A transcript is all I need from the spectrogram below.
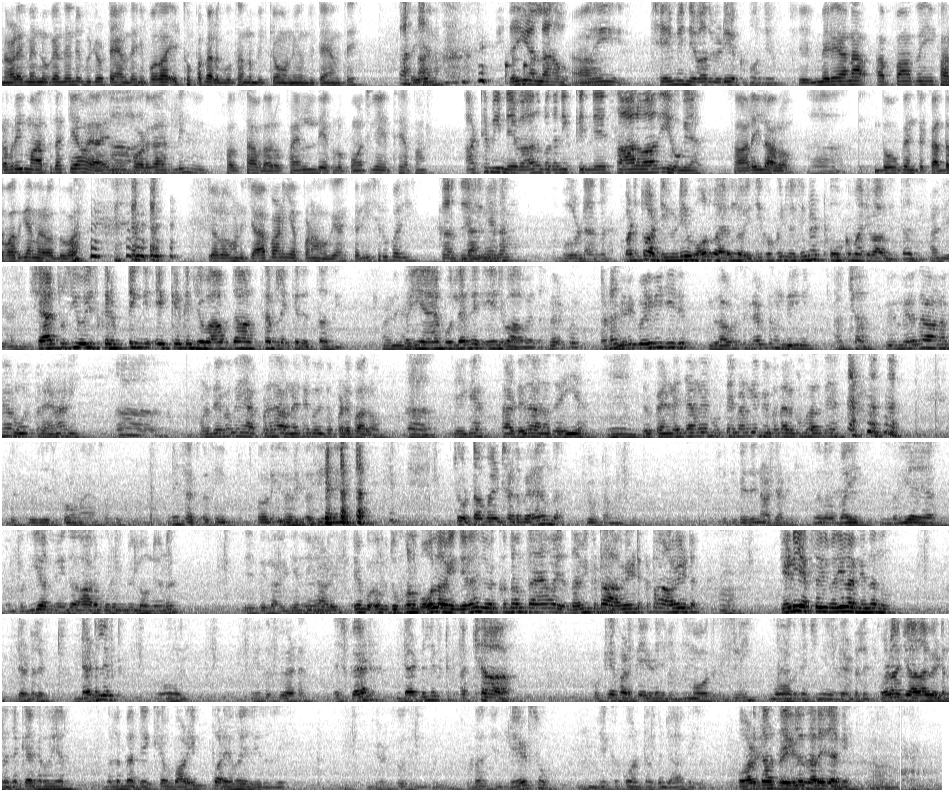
ਨਾਲੇ ਮੈਨੂੰ ਕਹਿੰਦੇ ਨੇ ਵੀਡੀਓ ਟਾਈਮ ਤੇ ਨਹੀਂ ਪਤਾ ਇੱਥੋਂ ਪਤਾ ਲੱਗੂ ਤੁਹਾਨੂੰ ਵੀ ਕਿਉਂ ਨਹੀਂ ਹੁੰਦੀ ਟਾਈਮ ਤੇ। ਸਹੀ ਹੈ ਨਾ? ਸਹੀ ਗੱਲ ਆ ਉਹ। ਤੁਸੀਂ 6 ਮਹੀਨੇ ਬਾਅਦ ਵੀਡੀਓ ਇੱਕ ਪਾਉਂਦੇ ਹੋ। ਮੇਰੇ ਆ ਨਾ ਆਪਾਂ ਤੁਸੀਂ ਫਰਵਰੀ ਮਾਰਚ ਦਾ ਕਿਹਾ ਹੋਇਆ ਇਹਨੂੰ। ਪੋਡਕਾਸਟ ਲਈ ਫਲ ਹਿਸਾਬ ਲਾ ਲਓ ਫਾਈਨਲ ਦੇਖ ਲਓ ਪਹੁੰਚ ਗਏ ਇੱਥੇ ਆਪਾਂ। 8 ਮਹੀਨੇ ਬਾਅਦ ਪਤਾ ਨਹੀਂ ਕਿੰਨੇ ਸਾਲ ਬਾਅਦ ਹੀ ਹੋ ਗਿਆ। ਸਾਲ ਹੀ ਲਾ ਲਓ। ਹਾਂ। 2 ਇੰਚ ਕੱਦ ਵੱਧ ਗਿਆ ਮੇਰਾ ਉਦੋਂ ਬਾਅਦ। ਚਲੋ ਹੁਣ ਚਾਹ ਪਾਣੀ ਆਪਣਾ ਹੋ ਗਿਆ। ਕਰੀ ਸ਼ੁਰੂ ਭਾਜੀ? ਕਰਦੇ ਸੀ ਨਾ? ਉਹ ਡਨ। ਬਟ ਤੁਹਾਡੀ ਵੀਡੀਓ ਬਹੁਤ ਵਾਇਰਲ ਹੋਈ ਸੀ ਕਿਉਂਕਿ ਤੁਸੀਂ ਨਾ ਠੋਕਮਾ ਜਵਾਬ ਦਿੱਤਾ ਸੀ। ਹਾਂਜੀ ਹਾਂਜੀ। ਸ਼ਾਇਦ ਤੁਸੀਂ ਉਹੀ ਸਕ੍ਰਿਪਟਿੰਗ ਇੱਕ ਇੱਕ ਜਵਾਬ ਦਾ ਆਨਸਰ ਲਿਖ ਕੇ ਦਿੱਤਾ ਸੀ। ਬਈ ਐ ਬੋਲਿਆ ਤੇ ਇਹ ਜਵਾਬ ਹੈ ਤਾਂ। ਬਿਲਕੁਲ। ਹੈਨਾ? ਮੇਰੀ ਕੋਈ ਵੀ ਚੀਜ਼ ਵਿਦਆਊਟ ਸਕ੍ਰਿਪਟ ਹੁੰਦੀ ਨਹੀਂ। ਅੱਛਾ। ਮੇਰੇ ਹਿਸਾਬ ਨਾਲ ਫਿਰ ਰੋਜ਼ ਰਹਿਣਾ ਨਹੀਂ। ਹਾਂ। ਹੁਣ ਦੇਖੋ ਤੁਸੀਂ ਆਪਣੇ ਹਿਸਾਬ ਨਾਲ ਤੇ ਕੋਈ ਕੱਪੜੇ ਪਾ ਲਓ। ਹਾਂ। ਠੀਕ ਹੈ? ਤੁਹਾਡੇ ਹਿਸਾਬ ਨਾਲ ਸਹੀ ਆ। ਜੋ ਪਿੰਡ ਜਾਵਾਂਗੇ ਕੁੱਤੇ ਬਣਗੇ ਫਿਰ ਪਤਾ ਲੱਗੂ ਗਲਤ ਆ। ਦੇਖੋ ਜੀ ਅੱਜ ਕੌਣ ਆਇਆ ਸਾਡੇ ਨਹੀਂ ਸੱਚ ਅਸੀਂ ਸੌਰੀ ਸੌਰੀ ਅਸੀਂ ਆਏ ਛੋਟਾ ਮਾਈਂਡ ਸੈਟ ਪਿਆ ਹੁੰਦਾ ਛੋਟਾ ਮੈਂ ਛੇਤੀ ਕਹਿੰਦੇ ਨਾਲ ਚੜ ਗਈ ਚਲੋ ਬਾਈ ਵਧੀਆ ਯਾਰ ਵਧੀਆ ਤੁਸੀਂ ਤਾਂ ਆਰਮ ਉਰਮ ਵੀ ਲਾਉਂਦੇ ਹੋ ਨਾ। ਇਹ ਤੇ ਲੱਗ ਜਾਂਦੀ ਨਾਲੇ। ਇਹ ਬ- ਦੁਖਣ ਬਹੁਤ ਲੱਗ ਜਾਂਦੀ ਹੈ ਨਾ ਜੋ ਇੱਕਦਮ ਤਾਂ ਐ ਹੋ ਜਾਂਦਾ ਵੀ ਘਟਾ weight ਘਟਾ weight ਹਾਂ। ਕਿਹੜੀ ਐਕਸਰਸਾਈਜ਼ ਵਧੀਆ ਲੱਗਦੀ ਤੁਹਾਨੂੰ? ਡੈਡ ਲਿਫਟ ਡੈਡ ਲਿਫਟ ਇਹ ਤਾਂ ਸਵੈਟ ਸਕੁਐਟ ਡੈਡ ਲਿਫਟ ਅੱਛਾ। ਉੱਠੇ ਫੜ ਕੇ ਜਿਹੜੇ ਮੌਤ ਖਿੱਚਣੀ। ਮੌਤ ਖਿੱਚਣੀ lift। ਥੋੜਾ ਜ਼ਿਆਦਾ weight ਨਾ ਚੱਕਿਆ ਕਰੋ ਯਾਰ। ਮਤਲਬ ਮੈਂ ਦੇਖਿਆ ਬਾਲੀ ਭਰੇ ਹੋਏ ਸੀ ਤੁਸੀਂ। 150 ਜੀ ਥੋੜਾ ਜੀ 150 ਇੱਕ ਕੁਆਂਟਲ 50 ਕਿਲੋ। ਪੋਡਕਾਸਟ ਦੇਖ ਲਓ ਸਾਰੇ ਜਾ ਕੇ।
